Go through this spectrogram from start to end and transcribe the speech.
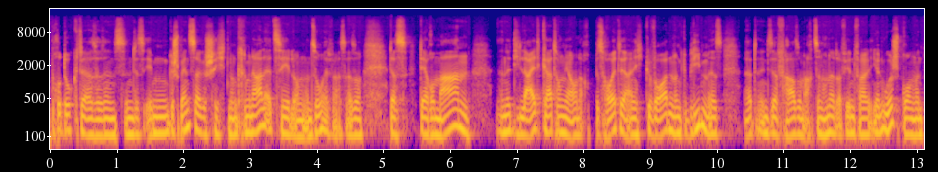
Produkte, also sind, sind es eben Gespenstergeschichten und Kriminalerzählungen und so etwas. Also dass der Roman, ne, die Leitgattung ja auch noch bis heute eigentlich geworden und geblieben ist, hat in dieser Phase um 1800 auf jeden Fall ihren Ursprung. Und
